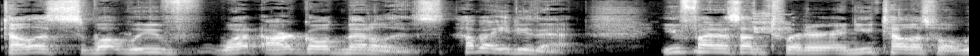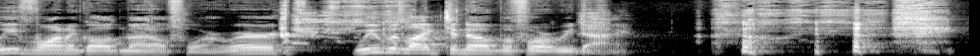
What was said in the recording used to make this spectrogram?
tell us what we've what our gold medal is. How about you do that? You find us on Twitter and you tell us what we've won a gold medal for. Where we would like to know before we die.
